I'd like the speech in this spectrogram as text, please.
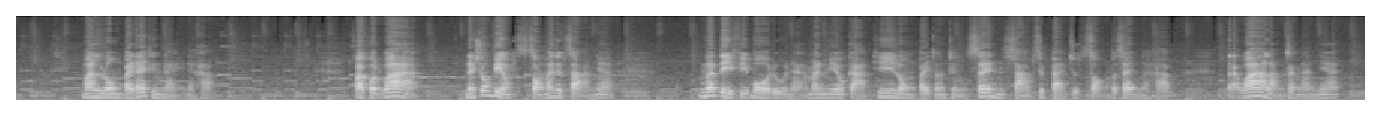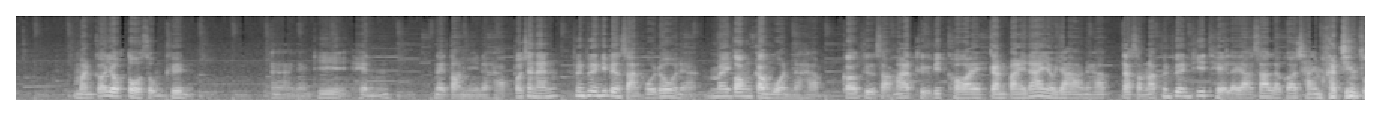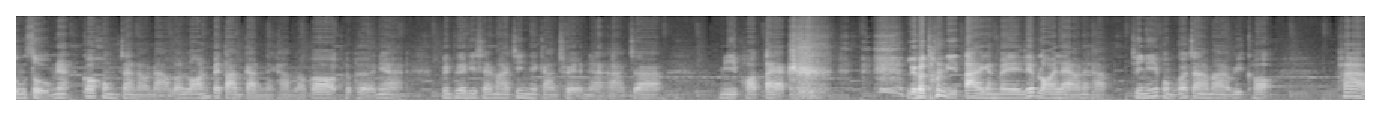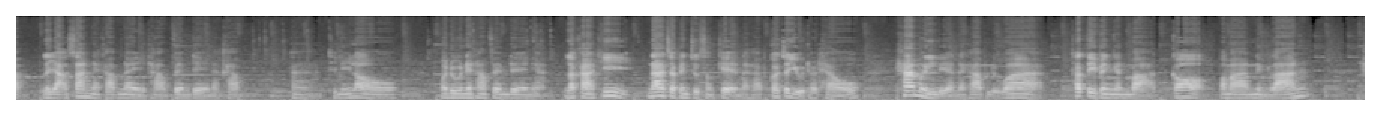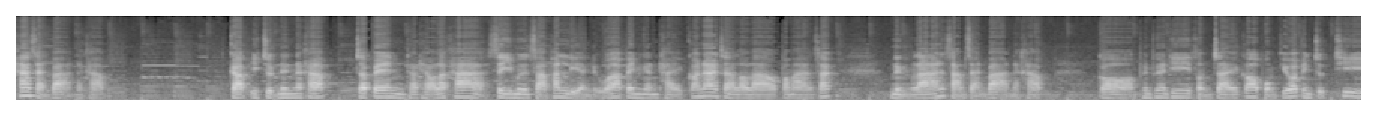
มันลงไปได้ถึงไหนนะครับ ปรากฏว่าในช่วงปีของ 2013 เนี่ย เมื่อตีฟิโบดูเนี่ย มันมีโอกาสที่ลงไปจนถึงเส้น 38.2%นะครับ แต่ว่าหลังจากนั้นเนี่ย มันก็ยกตัวสูงขึ้นออย่างที่เห็น ในตอนนี้นะครับ เพราะฉะนั้นเพื่อนๆที่เป็นสายโฮโดเนี่ยไม่ต้องกังวลนะครับ ก็คือสามารถถือบิตคอยกันไปได้ยาวๆนะครับ แต่สำหรับเพื่อนๆที่เทรดระยะสั้นแล้วก็ใช้มาจิ้นสูงๆเนี่ยก็คงจะหนาวๆร้อนๆไปตามกันนะครับ แล้วก็เผลอๆเนี่ยเพื่อนๆที่ใช้มาจิ้นในการเทรดเนี่ยอาจจะมีพอแตก หรือว่าต้องหนีตายกันไปเรียบร้อยแล้วนะครับ ทีนี้ผมก็จะมาวิเคราะห์ภาพระยะสั้นนะครับใน time frame day นะครับทีนี้เรา มาดูใน time frame day เนี่ยราคาที่น่าจะเป็นจุดสังเกตนะครับ ก็จะอยู่แถวแถวๆ50,000 เหรียญนะครับ หรือว่าถ้าตีเป็นเงินบาทก็ประมาณ1ล้าน5แสนบาทนะครับ กับอีกจุดหนึ่งนะครับ จะเป็นแถวๆ ราคา 43,000 เหรียญหรือว่าเป็นเงินไทยก็น่าจะราวๆ ประมาณสัก1ล้าน3แสนบาทนะครับ ก็เพื่อนๆที่สนใจก็ผมคิดว่าเป็นจุดที่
